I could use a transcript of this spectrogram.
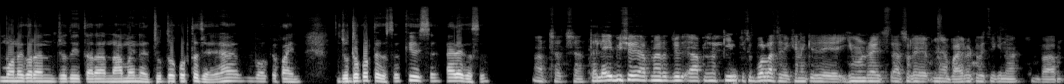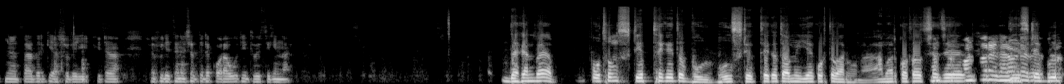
মনে করেন যদি তারা না মেনে যুদ্ধ করতে যায় হ্যাঁ ওকে ফাইন যুদ্ধ করতে গেছে কি হয়েছে? হারে গেছে। আচ্ছা আচ্ছা তাহলে এই বিষয়ে আপনার যদি আপনার কি কিছু বলা আছে এখানে কি হিউম্যান রাইটস আসলে ভায়োলেট হয়েছে কিনা বা তাদেরকে আসলে এটা ফিলিস্তিনের সাথে এটা করা উচিত হয়েছে কিনা? দেখেন ভাই প্রথম স্টেপ থেকেই তো ভুল ভুল স্টেপ থেকে তো আমি ইয়ে করতে পারব না। আমার কথা হচ্ছে যে কনকরের ধারণাটা step গুলো-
